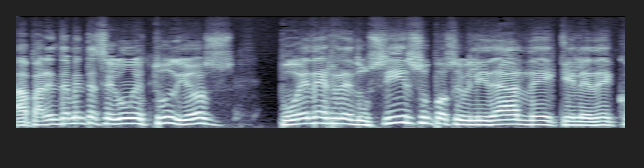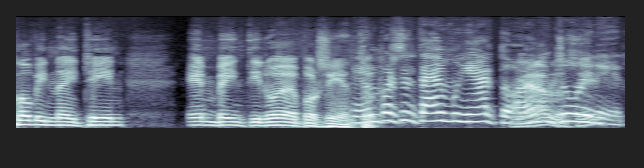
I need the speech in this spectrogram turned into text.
aparentemente según estudios, puede reducir su posibilidad de que le dé COVID-19 en 29%. Es un porcentaje muy alto. I'm doing sí. it.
